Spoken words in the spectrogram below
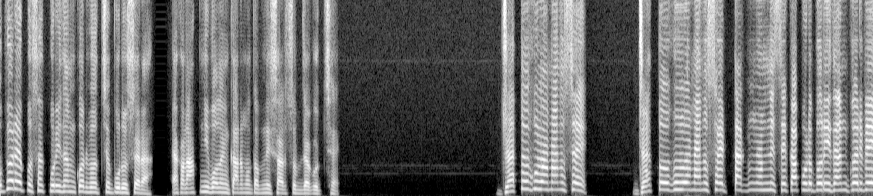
উপরে পোশাক পরিধান করবে হচ্ছে পুরুষেরা। এখন আপনি বলেন কার মতো আপনি সাজসজ্জা করছে যতগুলো মানুষে, যতগুলো মানুষের টাকনুর নিচে কাপড় পরিধান করবে,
